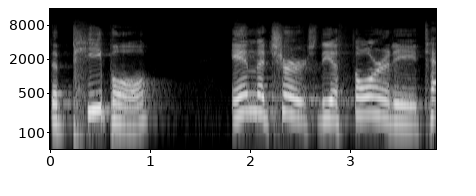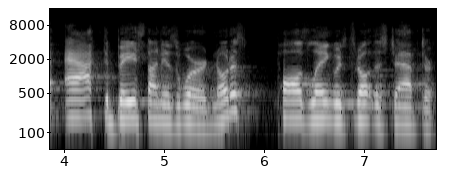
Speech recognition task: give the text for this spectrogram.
the people in the church the authority to act based on his word. Notice Paul's language throughout this chapter.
